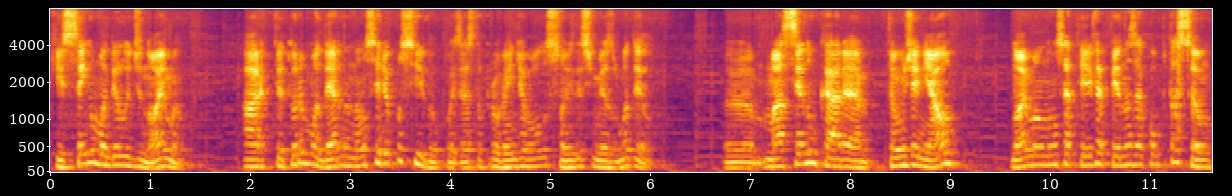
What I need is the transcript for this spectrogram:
que sem o modelo de Neumann, a arquitetura moderna não seria possível, pois esta provém de evoluções deste mesmo modelo. Uh, mas sendo um cara tão genial, Neumann não se ateve apenas à computação,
